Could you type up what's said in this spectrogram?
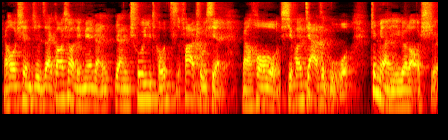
然后甚至在高校里面染染出一头紫发出现，然后喜欢架子鼓这么样一个老师。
